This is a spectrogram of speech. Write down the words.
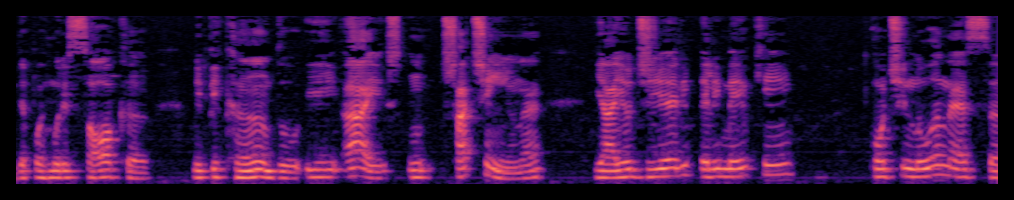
depois muriçoca, me picando e ai, um, chatinho, né? E aí o dia ele, ele meio que continua nessa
